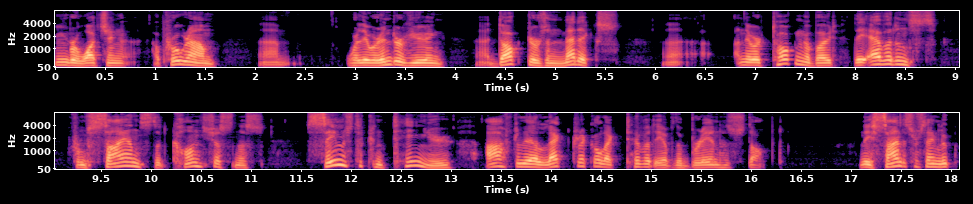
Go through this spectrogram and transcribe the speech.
I remember watching a program um, where they were interviewing uh, doctors and medics, uh, and they were talking about the evidence from science that consciousness seems to continue after the electrical activity of the brain has stopped. And these scientists were saying, look,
